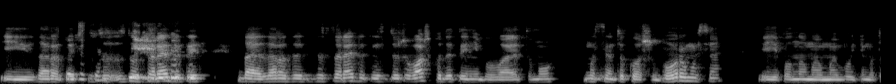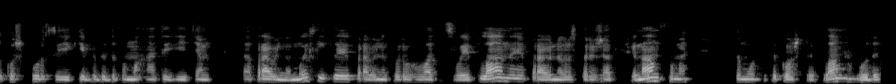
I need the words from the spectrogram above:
І зараз зосередитись да, зараз зосередитись дуже важко дитині буває, тому ми з цим також боремося і плануємо в майбутньому також курси, які будуть допомагати дітям, правильно мислити, правильно коригувати свої плани, правильно розпоряджатись фінансами. Тому це також в планах буде.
